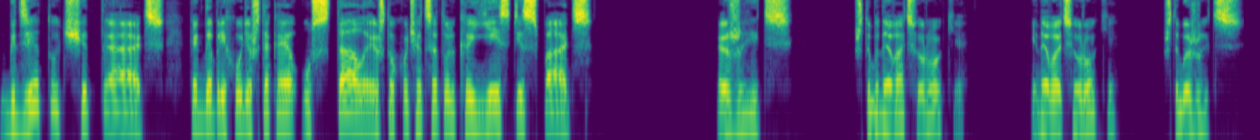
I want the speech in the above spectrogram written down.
Где тут читать, когда приходишь такая усталая, что хочется только есть и спать? Жить, чтобы давать уроки, и давать уроки, чтобы жить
